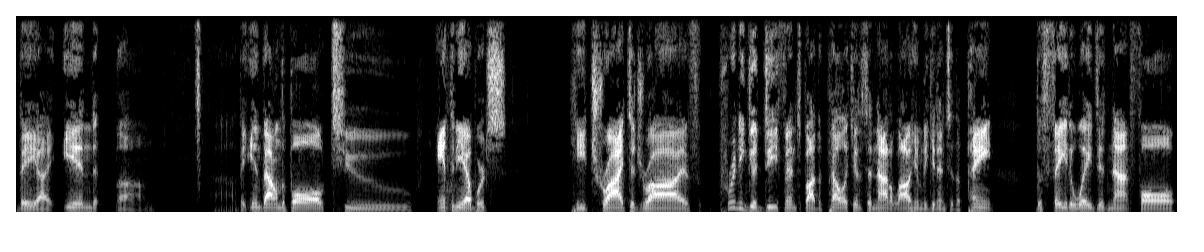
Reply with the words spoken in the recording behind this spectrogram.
They uh, end um, uh, they inbound the ball to Anthony Edwards. He tried to drive. Pretty good defense by the Pelicans to not allow him to get into the paint. The fadeaway did not fall.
